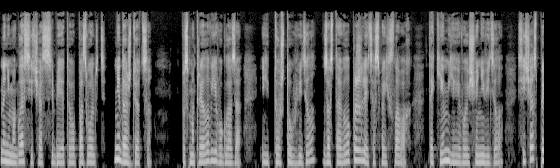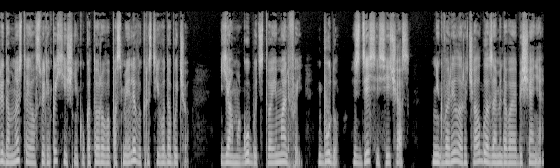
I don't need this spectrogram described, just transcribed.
но не могла сейчас себе этого позволить. Не дождется. Посмотрела в его глаза, и то, что увидела, заставило пожалеть о своих словах. Таким я его еще не видела. Сейчас передо мной стоял свирепый хищник, у которого посмели выкрасть его добычу. «Я могу быть твоим альфой. Буду. Здесь и сейчас». Не говорила, рычал, глазами давая обещания.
